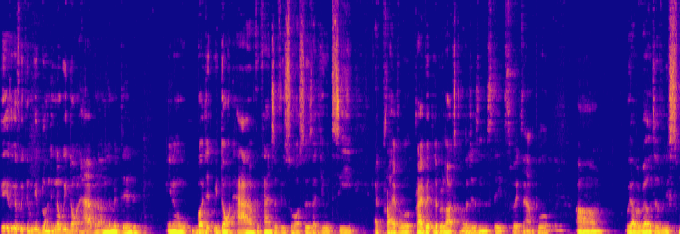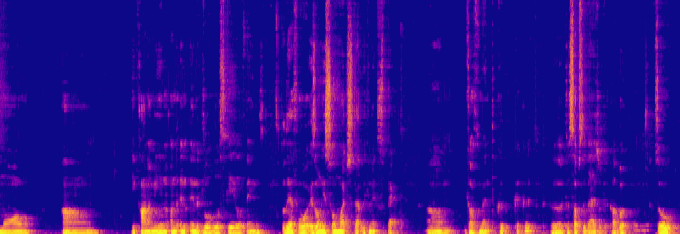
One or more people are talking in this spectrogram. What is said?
if, if we can be blunt, you know, we don't have an unlimited you know, budget. We don't have the kinds of resources that you would see at private private liberal arts colleges in the states, for example. Um, we have a relatively small um, economy in, in, in, the global scale of things. So therefore, there's only so much that we can expect um, government could, could, could uh, to subsidize or to cover. Mm-hmm. So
